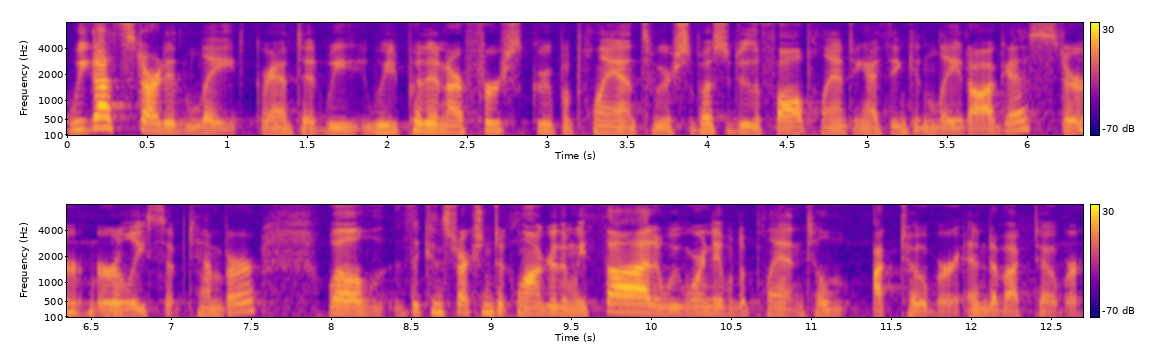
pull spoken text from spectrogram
we got started late. Granted, we we put in our first group of plants. We were supposed to do the fall planting, I think, in late August or early September. Well, the construction took longer than we thought, and we weren't able to plant until October, end of October,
